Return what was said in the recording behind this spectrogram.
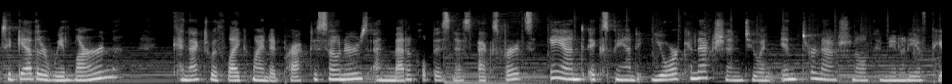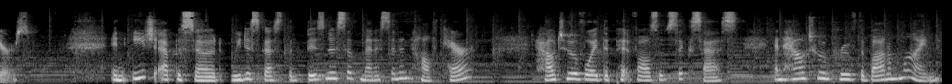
Together, we learn, connect with like minded practice owners and medical business experts, and expand your connection to an international community of peers. In each episode, we discuss the business of medicine and healthcare, how to avoid the pitfalls of success, and how to improve the bottom line,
